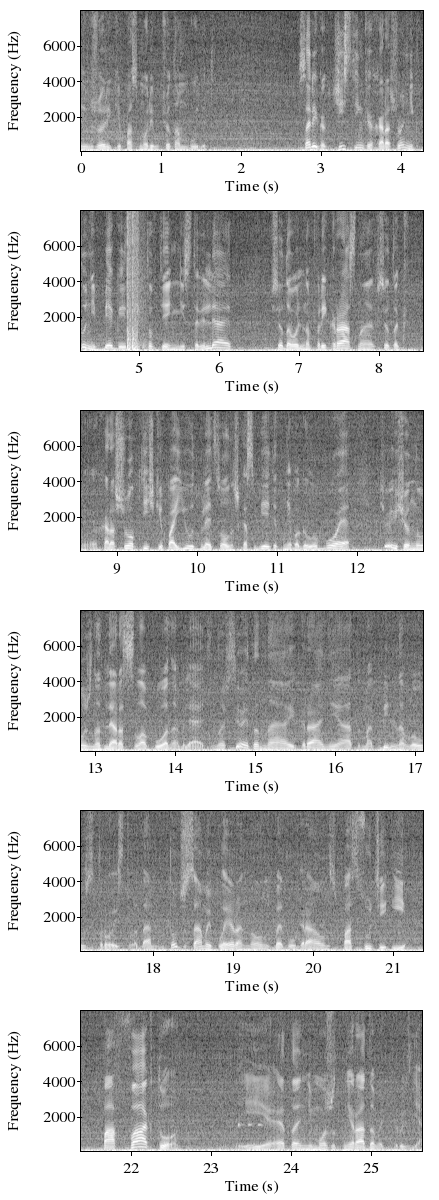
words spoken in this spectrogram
И в Жорике посмотрим, что там будет. Смотри, как чистенько, хорошо, никто не бегает, никто в тебя не стреляет. Все довольно прекрасно, все так э, хорошо, птички поют, блядь, солнышко светит, небо голубое. Что еще нужно для расслабона, блядь? Но все это на экране от мобильного устройства, да? Тот же самый PlayerUnknown's Battlegrounds, по сути и по факту. И это не может не радовать, друзья.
